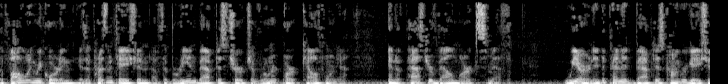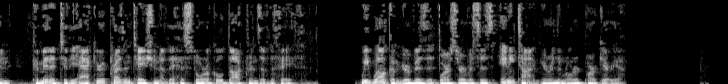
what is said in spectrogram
The following recording is a presentation of the Berean Baptist Church of Rohnert Park, California, and of Pastor Val Mark Smith. We are an independent Baptist congregation committed to the accurate presentation of the historical doctrines of the faith. We welcome your visit to our services anytime here in the Rohnert Park area.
